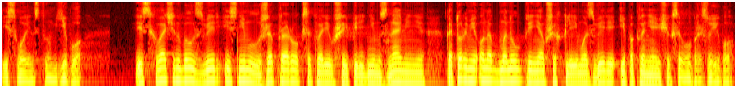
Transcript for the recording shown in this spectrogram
и с воинством его. И схвачен был зверь, и с ним лжепророк, сотворивший перед ним знамения, которыми он обманул принявших клеймо зверя и поклоняющихся образу его.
